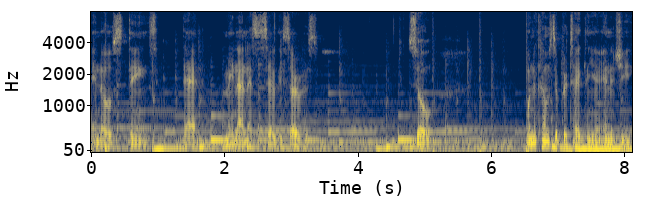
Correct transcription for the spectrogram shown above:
in those things that may not necessarily serve us. So, when it comes to protecting your energy,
